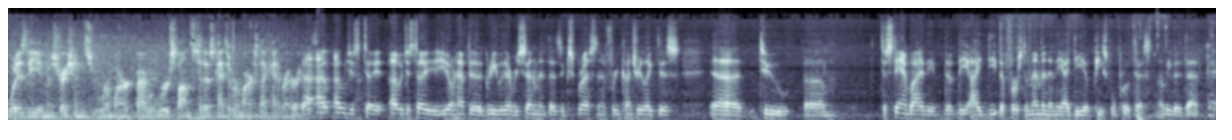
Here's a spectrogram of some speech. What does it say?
What is the administration's remark uh, response to those kinds of remarks, that kind of rhetoric? I, I would just tell you, I would just tell you, you don't have to agree with every sentiment that's expressed in a free country like this uh, to um, to stand by the the, the idea, the First Amendment, and the idea of peaceful protest. I'll leave it at that.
